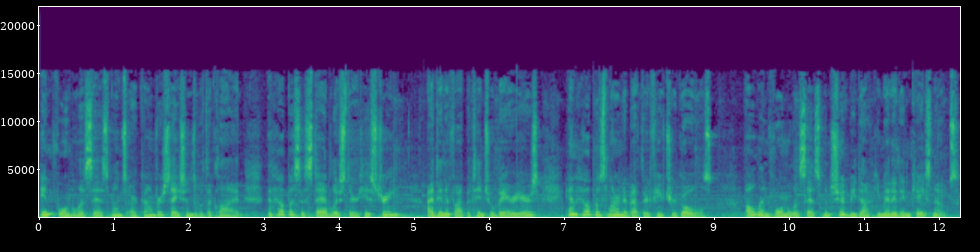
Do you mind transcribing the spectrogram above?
Informal assessments are conversations with a client that help us establish their history, identify potential barriers, and help us learn about their future goals. All informal assessments should be documented in case notes.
